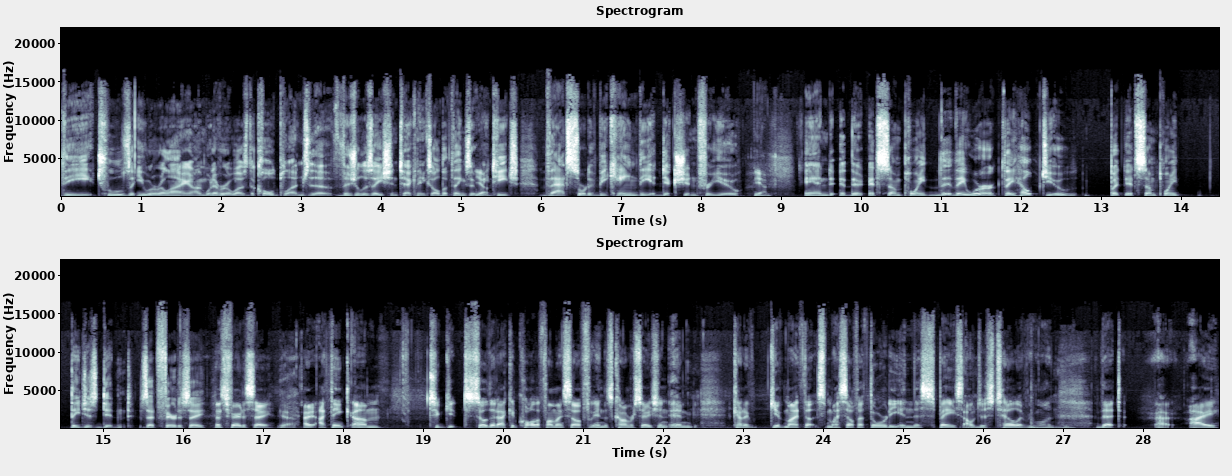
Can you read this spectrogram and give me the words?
the tools that you were relying on, whatever it was, the cold plunge, the visualization techniques, all the things that we teach, that sort of became the addiction for you. Yeah. And at, some point, they, they worked, they helped you, but at some point, they just didn't. Is that fair to say? That's fair to say. Yeah. I, I think um, to get so that I could qualify myself in this conversation and kind of give my th- myself authority in this space, I'll just tell everyone that uh, I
